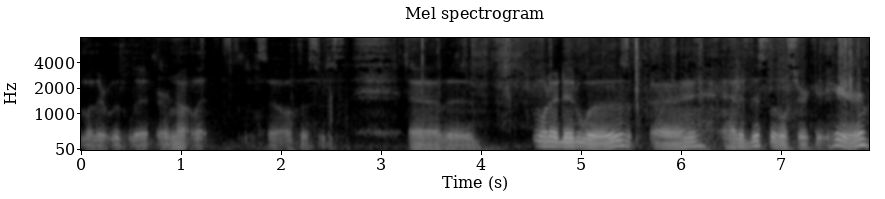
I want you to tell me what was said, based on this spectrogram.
whether it was lit or not lit so this is uh, the what I did was I added this little circuit here.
